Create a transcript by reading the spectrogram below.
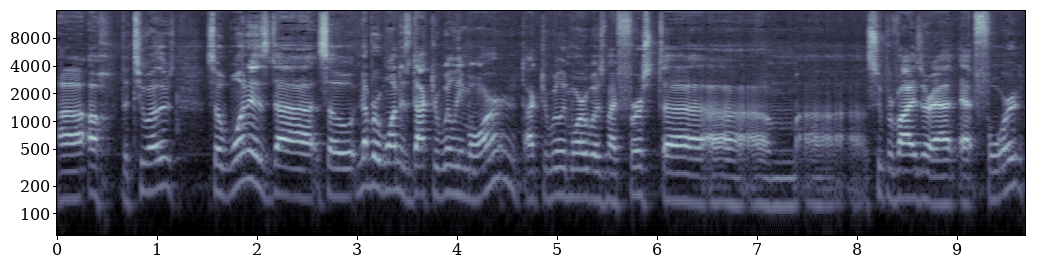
Uh, oh, the two others. So one is uh, so number one is Dr. Willie Moore. Dr. Willie Moore was my first uh, uh um, uh, supervisor at, at Ford.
